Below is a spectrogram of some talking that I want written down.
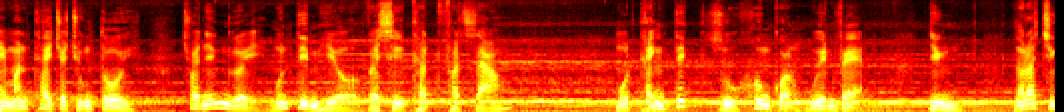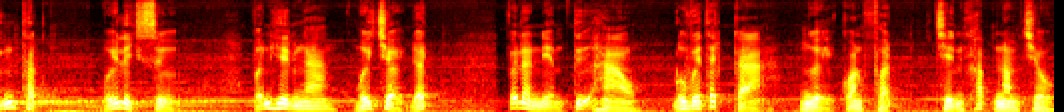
May mắn thay cho chúng tôi, cho những người muốn tìm hiểu về sự thật Phật giáo. Một thánh tích dù không còn nguyên vẹn, nhưng nó đã chứng thật với lịch sử, vẫn hiên ngang với trời đất, vẫn là niềm tự hào đối với tất cả người con Phật trên khắp Nam Châu.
